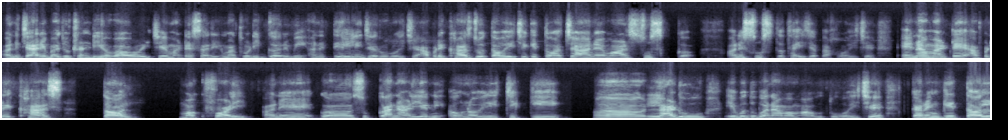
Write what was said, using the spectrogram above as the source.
અને ચારે બાજુ ઠંડી હવા હોય છે, માટે શરીરમાં થોડી ગરમી અને તેલની જરૂર હોય છે. આપણે ખાસ જોતા હોઈએ છીએ કે ત્વચા અને વાળ શુષ્ક અને સુસ્ત થઈ જતા હોય છે. એના માટે આપણે ખાસ તલ મગફળી અને સુકા નાળિયેરની અવનવી ચીક્કી લાડુ એ બધું બનાવવામાં આવતું હોય છે. કારણ કે તલ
